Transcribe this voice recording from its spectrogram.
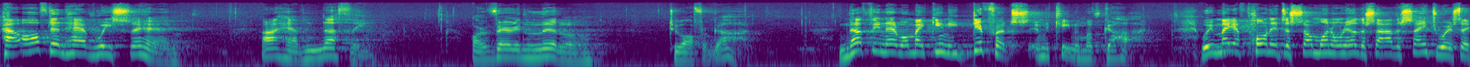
How often have we said, I have nothing or very little to offer God. Nothing that will make any difference in the kingdom of God. We may have pointed to someone on the other side of the sanctuary and say,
